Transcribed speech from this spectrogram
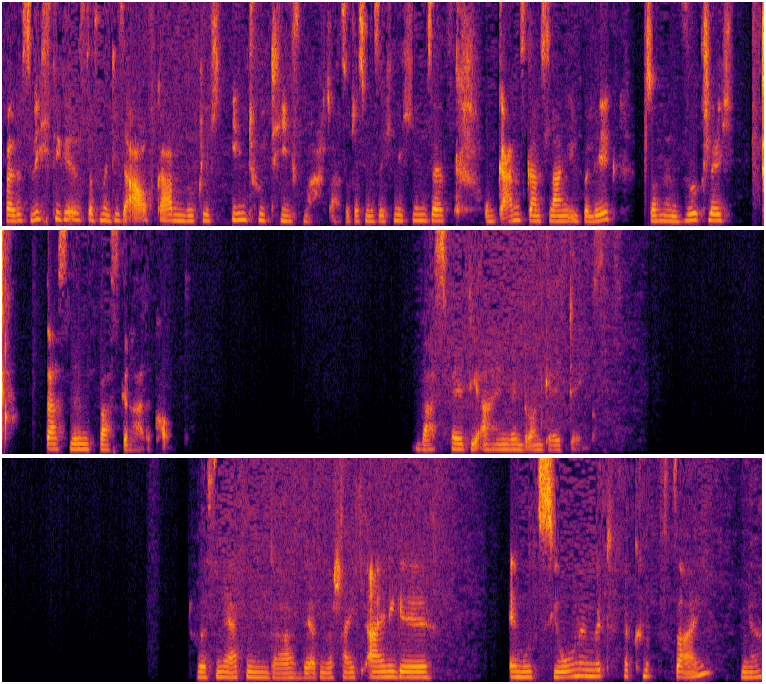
weil das Wichtige ist, dass man diese Aufgaben wirklich intuitiv macht. Also, dass man sich nicht hinsetzt und ganz, ganz lange überlegt, sondern wirklich das nimmt, was gerade kommt. Was fällt dir ein, wenn du an Geld denkst? Du wirst merken, da werden wahrscheinlich einige Emotionen mit verknüpft sein. Ja?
